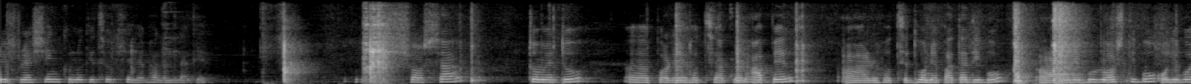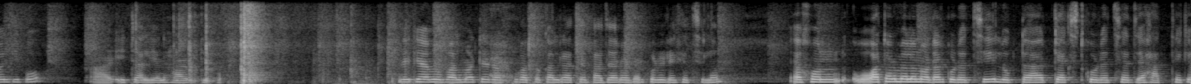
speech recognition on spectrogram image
রিফ্রেশিং কোনো কিছু খেলে ভালোই লাগে। শসা টমেটো পরে হচ্ছে আপনার আপেল, আর হচ্ছে ধনে পাতা দিব, আর লেবুর রস দিব অলিভ অয়েল দিব, আর ইটালিয়ান হার্ব দিব। দেখে আমি ওয়ালমার্টের গতকাল রাতে বাজার অর্ডার করে রেখেছিলাম। এখন ওয়াটারমেলন অর্ডার করেছি। লোকটা টেক্সট করেছে যে হাত থেকে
